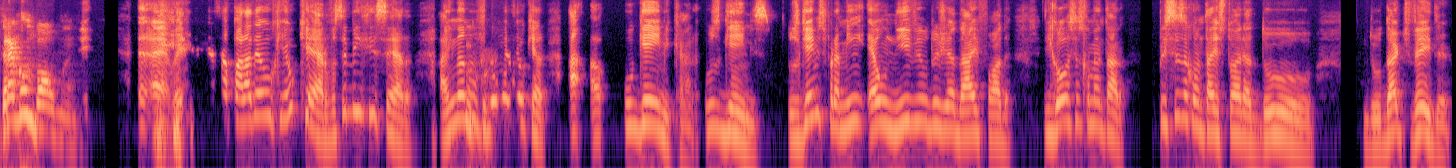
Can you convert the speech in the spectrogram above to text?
Dragon Ball, mano. É, é essa parada é o que eu quero, vou ser bem sincero. Ainda não foi, mas eu quero. A, a, o game, cara, os games. Os games, para mim, é o nível do Jedi foda. Igual vocês comentaram. Precisa contar a história do, do Darth Vader?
